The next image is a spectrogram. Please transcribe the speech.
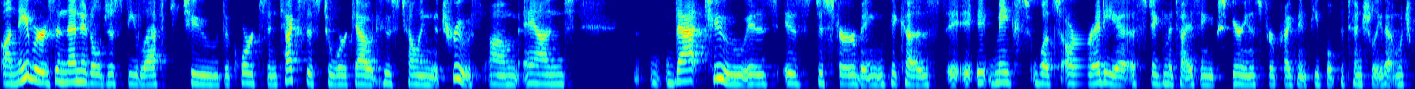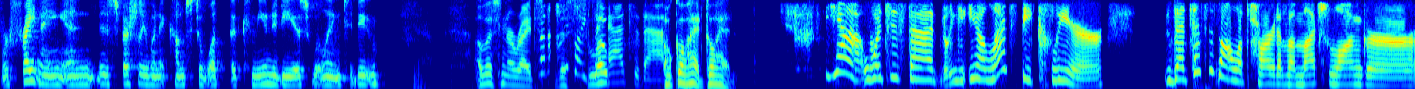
on neighbors, and then it'll just be left to the courts in Texas to work out who's telling the truth. Um, and that too is is disturbing because it, it, makes what's already a stigmatizing experience for pregnant people potentially that much more frightening and especially when it comes to what the community is willing to do. Yeah. A listener writes but the like slope add to that. oh go ahead go ahead. Yeah which is that you know let's be clear that this is all a part of a much longer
